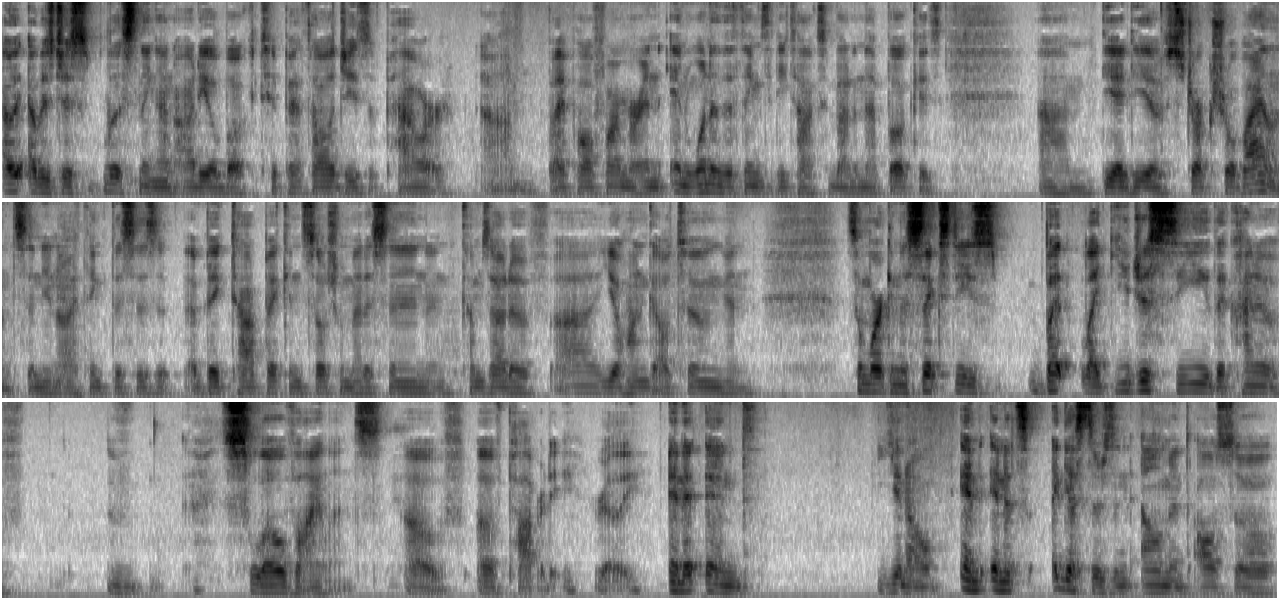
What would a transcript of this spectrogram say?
I, I was just listening on audiobook to pathologies of power um, by paul farmer and, and one of the things that he talks about in that book is um, the idea of structural violence and you know i think this is a, a big topic in social medicine and comes out of uh, johan galtung and some work in the 60s but like you just see the kind of slow violence of of poverty really. And it and you know and and it's i guess there's an element also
